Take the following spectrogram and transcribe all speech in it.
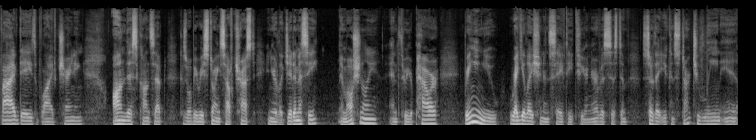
five days of live training on this concept because we'll be restoring self trust in your legitimacy emotionally and through your power, bringing you regulation and safety to your nervous system so that you can start to lean in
